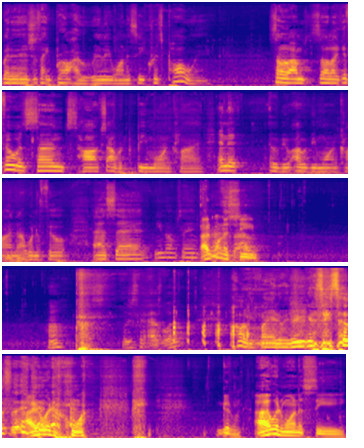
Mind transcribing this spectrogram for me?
but it's just like, bro, I really want to see Chris Paul win. So I'm so like if it was Suns Hawks, I would be more inclined, and it it would be I would be more inclined. I mm-hmm. wouldn't feel as sad. You know what I'm saying? I'd want to see. Huh? What did you say? As what? Holy fuck! Anyway, you were gonna say something? I would want. Good one. I would want to see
